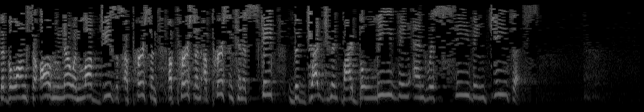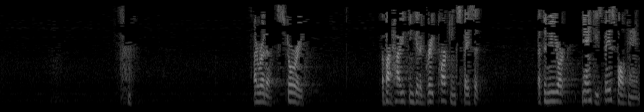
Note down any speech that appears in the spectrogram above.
that belongs to all who know and love Jesus. A person, a person, a person can escape the judgment by believing and receiving Jesus. I read a story about how you can get a great parking space at, at the New York Yankees baseball game.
